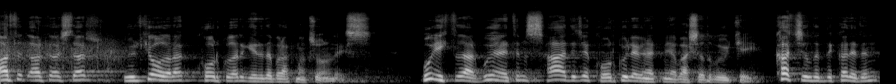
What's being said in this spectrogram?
Artık arkadaşlar ülke olarak korkuları geride bırakmak zorundayız. Bu iktidar, bu yönetim sadece korkuyla yönetmeye başladı bu ülkeyi. Kaç yıldır dikkat edin,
